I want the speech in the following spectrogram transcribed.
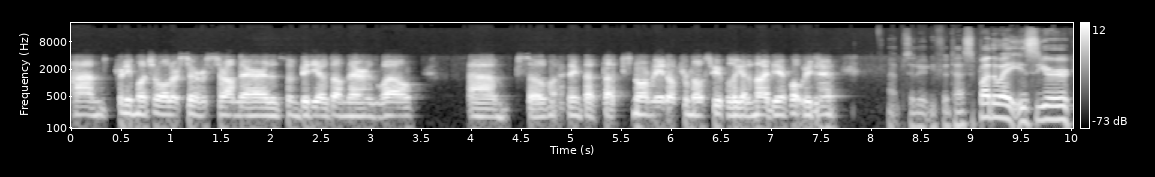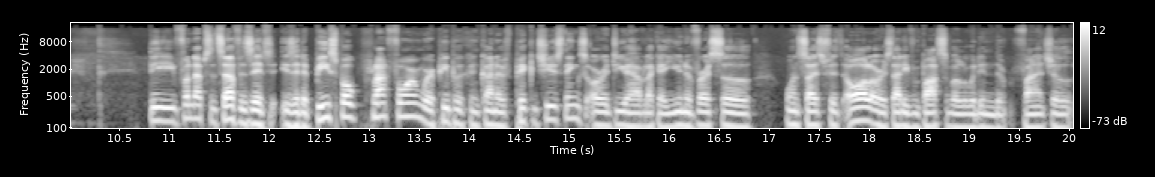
and pretty much all our services are on there. There's some videos on there as well. Um, so I think that that's normally enough for most people to get an idea of what we do. Absolutely fantastic. By the way, is your the FundApps itself is it is it a bespoke platform where people can kind of pick and choose things, or do you have like a universal one size fits all, or is that even possible within the financial?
